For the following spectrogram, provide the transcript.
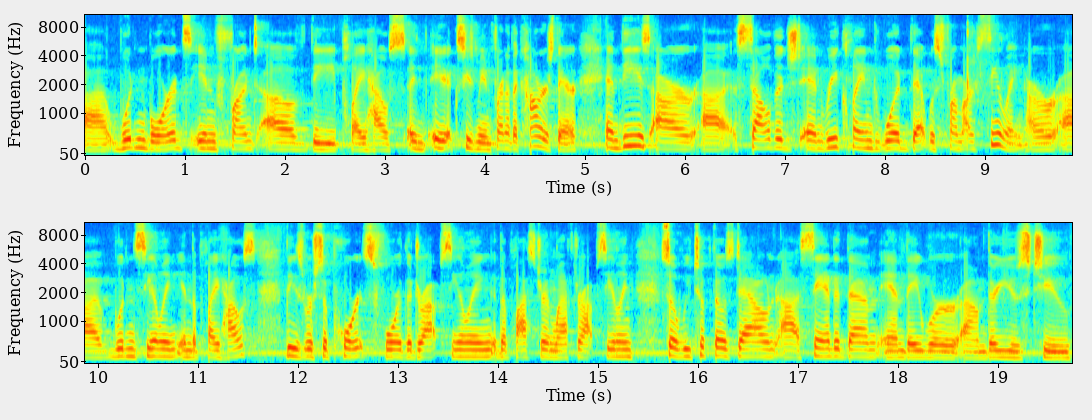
uh, wooden boards in front of the playhouse, in, excuse me, in front of the counters there. And these are uh, salvaged and reclaimed wood that was from our ceiling, our uh, wooden ceiling in the playhouse. These were supports for the drop ceiling, the plaster and lath drop ceiling. So we took those down, uh, sanded them, and they were, um, they're used to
